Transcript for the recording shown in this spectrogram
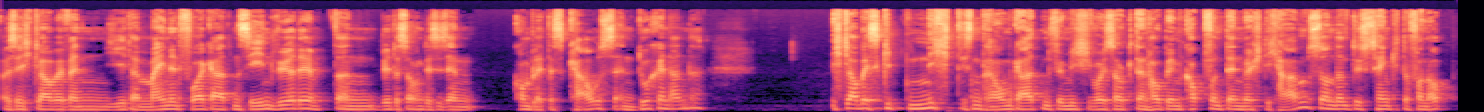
Also ich glaube, wenn jeder meinen Vorgarten sehen würde, dann würde er sagen, das ist ein komplettes Chaos, ein Durcheinander. Ich glaube, es gibt nicht diesen Traumgarten für mich, wo ich sage, den habe ich im Kopf und den möchte ich haben, sondern das hängt davon ab.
